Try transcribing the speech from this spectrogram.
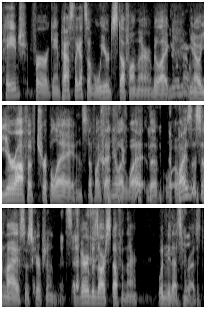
page for Game Pass? They got some weird stuff on there. It'd be like, You know. you know, a year off of AAA and stuff like that. And you're like, what? The why is this in my subscription? It's, it's very bizarre stuff in there. Wouldn't be that surprised.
